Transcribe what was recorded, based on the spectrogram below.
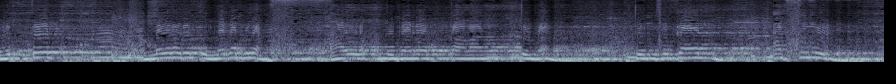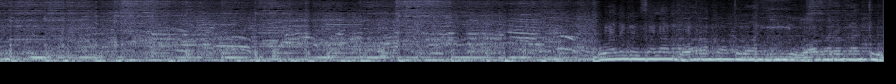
Untuk nomor 18 Al Mubarak Tuban. Tunjukkan aksimu Waalaikumsalam warahmatullahi wabarakatuh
